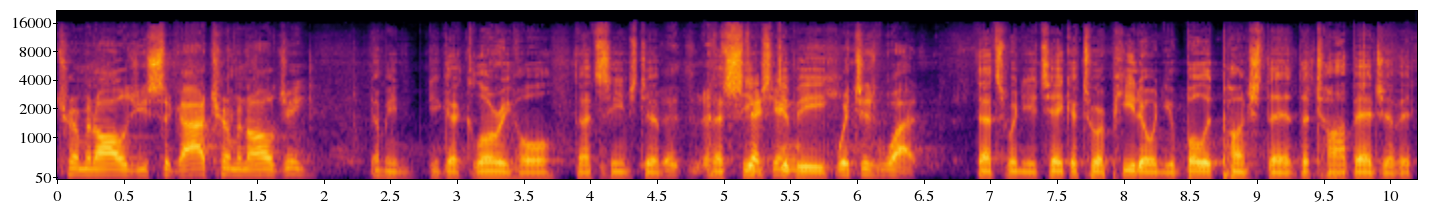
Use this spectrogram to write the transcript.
terminology, cigar terminology. I mean, you got glory hole. That seems to It- that it's seems to be which is what that's when you take a torpedo and you bullet punch the the top edge of it.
